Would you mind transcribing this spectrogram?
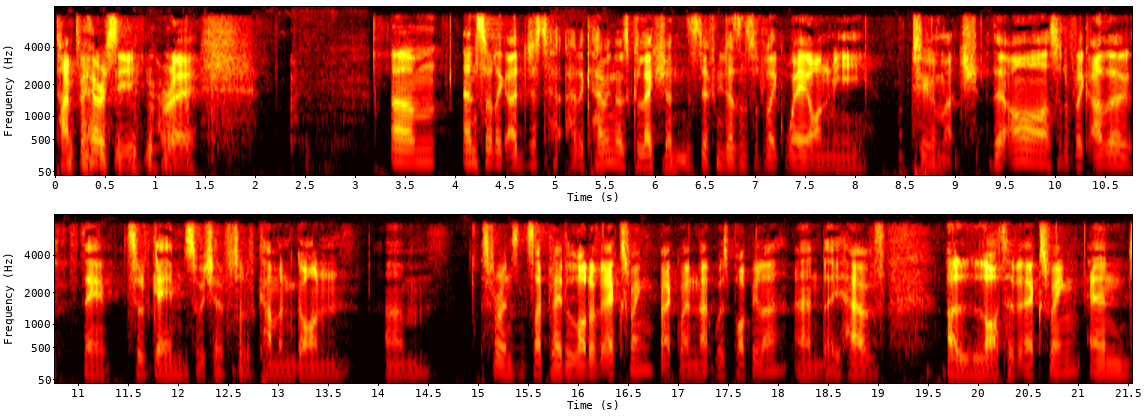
Time for heresy, hooray! Um, and so like I just ha- like having those collections definitely doesn't sort of like weigh on me too much. There are sort of like other th- sort of games which have sort of come and gone. Um, for instance, I played a lot of X-wing back when that was popular, and they have a lot of X-wing. And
